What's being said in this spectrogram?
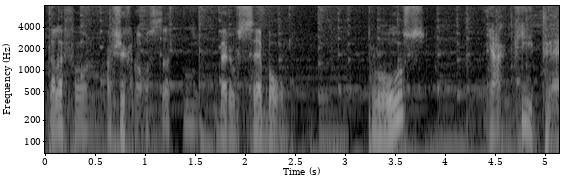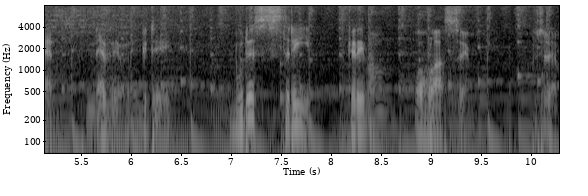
telefon a všechno ostatní beru s sebou. Plus nějaký den, nevím kdy, bude stream, který vám ohlásím předem.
